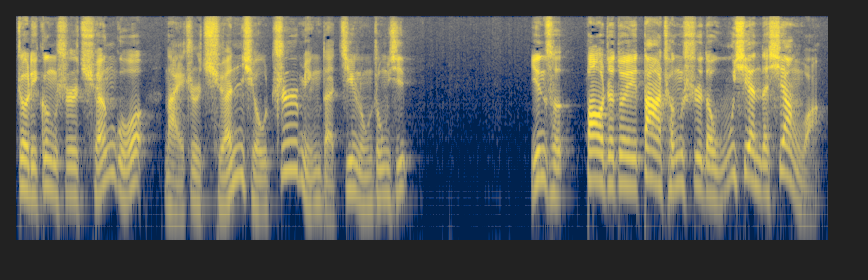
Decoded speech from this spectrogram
这里更是全国乃至全球知名的金融中心。因此，抱着对大城市的无限的向往，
